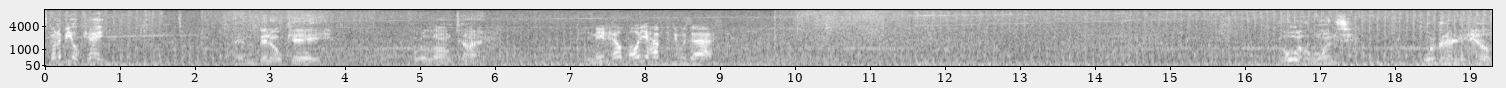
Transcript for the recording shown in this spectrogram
It's gonna be okay. I haven't been okay for a long time. If you need help, all you have to do is ask. You're the ones who are gonna need help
